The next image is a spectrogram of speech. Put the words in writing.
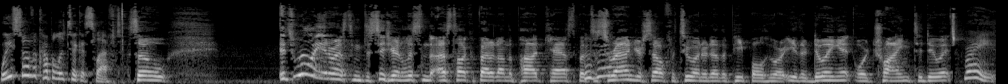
we still have a couple of tickets left. so it's really interesting to sit here and listen to us talk about it on the podcast. But to surround yourself with 200 other people who are either doing it or trying to do it, Right.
